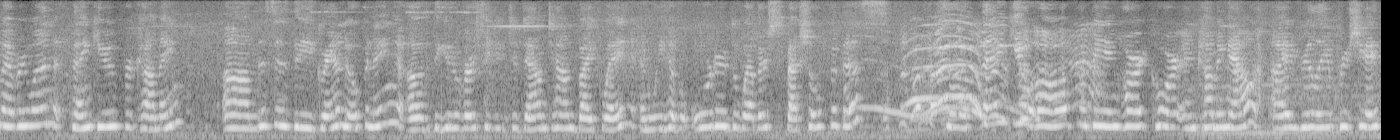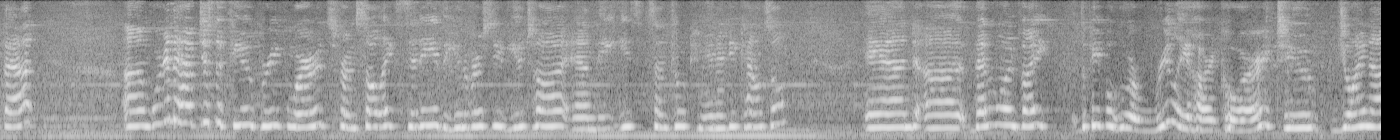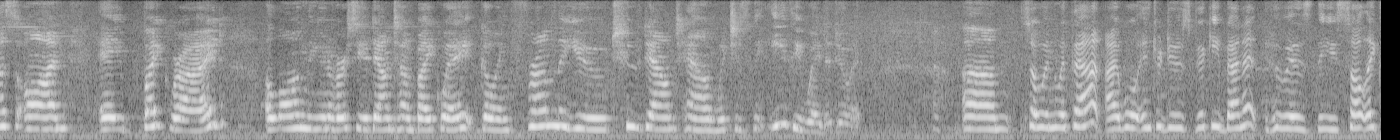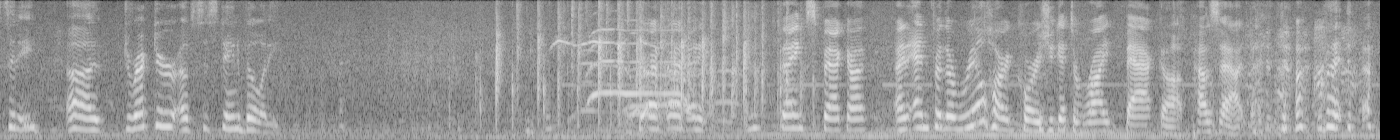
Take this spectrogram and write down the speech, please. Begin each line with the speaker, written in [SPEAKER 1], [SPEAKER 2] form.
[SPEAKER 1] welcome everyone. Thank you for coming. Um, this is the grand opening of the University to Downtown Bikeway, and we have ordered the weather special for this. So thank you all for being hardcore and coming out. I really appreciate that. Um, we're going to have just a few brief words from Salt Lake City, the University of Utah, and the East Central Community Council. And uh, then we'll invite the people who are really hardcore to join us on a bike ride along the University of Downtown Bikeway going from the U to downtown, which is the easy way to do it. Um, so, and with that, I will introduce Vicki Bennett, who is the Salt Lake City uh, Director of Sustainability.
[SPEAKER 2] Thanks, Becca. And, and for the real hardcores, you get to ride back up. How's that? but,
